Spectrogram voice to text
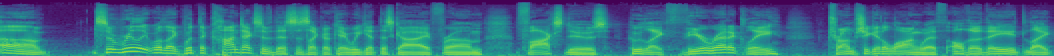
Um, so really, well, like with the context of this is like, okay, we get this guy from Fox News who, like, theoretically, Trump should get along with, although they like.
